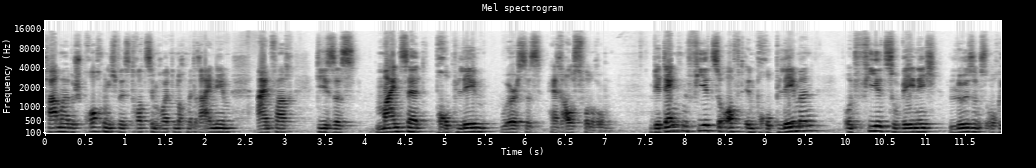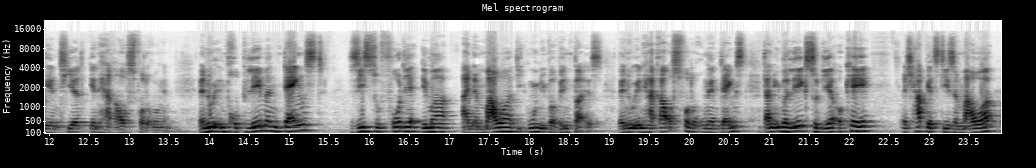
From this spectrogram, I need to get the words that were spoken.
paar Mal besprochen. Ich will es trotzdem heute noch mit reinnehmen. Einfach dieses Mindset Problem versus Herausforderung. Wir denken viel zu oft in Problemen, und viel zu wenig lösungsorientiert in Herausforderungen. Wenn du in Problemen denkst, siehst du vor dir immer eine Mauer, die unüberwindbar ist. Wenn du in Herausforderungen denkst, dann überlegst du dir, okay, ich habe jetzt diese Mauer,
